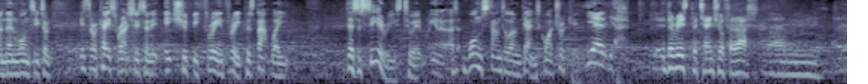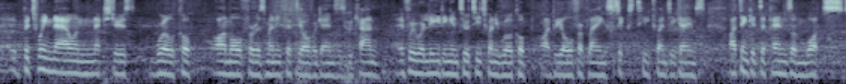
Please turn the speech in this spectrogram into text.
and then one T20. Is there a case for actually saying it, it should be three and three? Because that way, there's a series to it. You know, one standalone game is quite tricky. Yeah, yeah, there is potential for that. Um, between now and next year's World Cup, I'm all for as many 50 over games as we can. If we were leading into a T20 World Cup, I'd be all for playing six T20 games. I think it depends on what's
